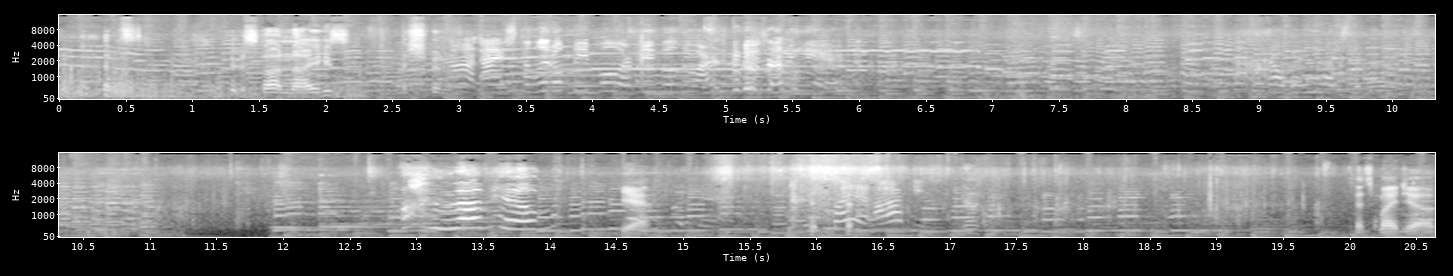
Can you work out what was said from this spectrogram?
it's not nice, I shouldn't. Not nice to little people or people who aren't from here. Nobody likes the bunnies. I love him! Yeah. He's playing hockey. That's my job.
